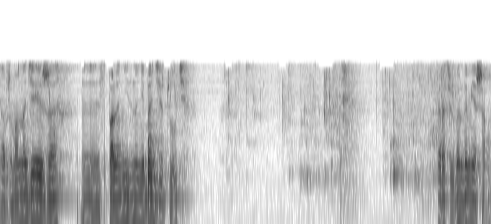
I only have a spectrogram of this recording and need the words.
Dobrze, mam nadzieję, że e, spalenizny nie będzie czuć. Teraz już będę mieszał.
